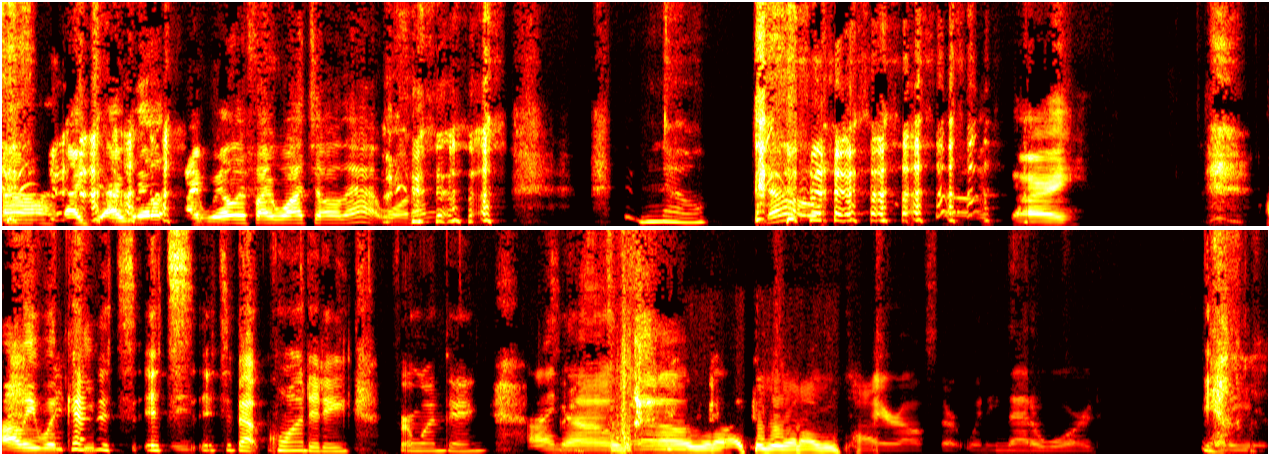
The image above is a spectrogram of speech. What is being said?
I, I will. I will if I watch all that. Won't I? no. No, uh, sorry. Hollywood. because keep- it's it's it's about quantity for one thing. I know. Well, you know, I figure when I retire, I'll start winning that award. Yeah. 20 years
